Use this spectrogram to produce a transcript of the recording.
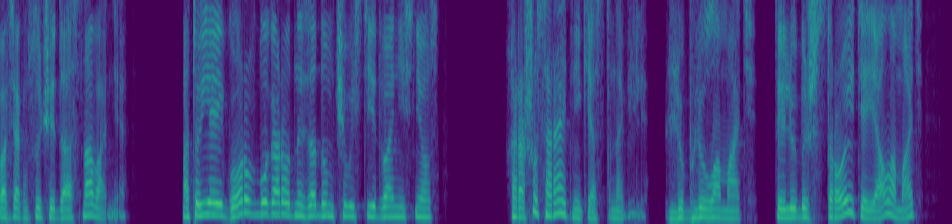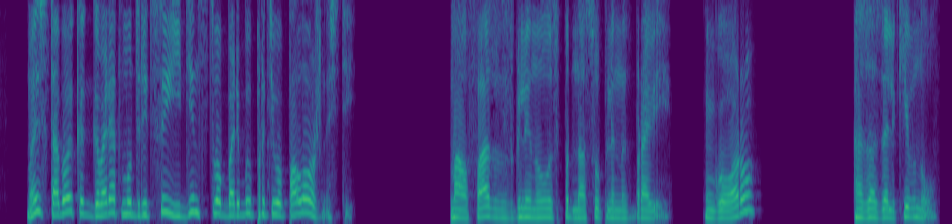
Во всяком случае, до основания. А то я Егору в благородной задумчивости едва не снес. Хорошо соратники остановили. Люблю ломать. Ты любишь строить, а я ломать. Мы с тобой, как говорят мудрецы, единство борьбы противоположностей. Малфаз взглянул из-под насупленных бровей. «Гору?» Азазель кивнул.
